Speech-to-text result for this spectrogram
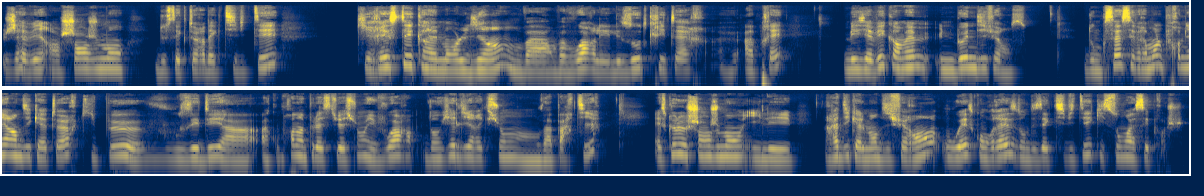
j'avais un changement de secteur d'activité qui restait quand même en lien. On va, on va voir les, autres critères euh, après. Mais il y avait quand même une bonne différence. Donc ça, c'est vraiment le premier indicateur qui peut vous aider à, comprendre un peu la situation et voir dans quelle direction on va partir. Est-ce que le changement, il est radicalement différent ou est-ce qu'on reste dans des activités qui sont assez proches?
